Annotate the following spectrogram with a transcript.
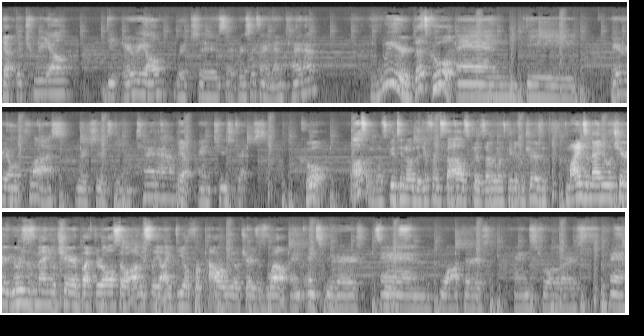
Yeah. the trio, the aerial, which is uh, basically an antenna, Weird. That's cool. and the aerial plus, which is the antenna Yeah. and two strips. Cool. Awesome. Well, it's good to know the different styles because everyone's got different chairs. And mine's a manual chair, yours is a manual chair, but they're also obviously ideal for power wheelchairs as well. And, and scooters, Scooters. and walkers, and strollers, and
